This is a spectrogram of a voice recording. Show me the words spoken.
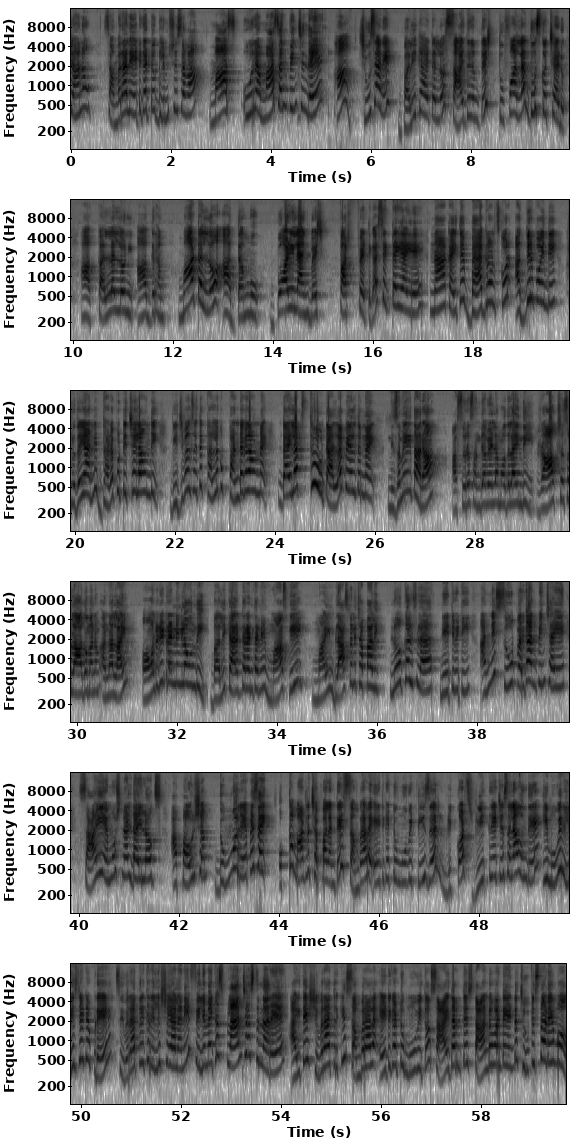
జాను సంబరాలు ఏటుగట్టు గ్లిమ్స్ చూసావా? మాస్ ఊర మాస్ అనిపించిందే. హా చూసానే బలి క్యారెక్టర్లో సాయిధరం తేజ్ తుఫాన్లా దూసుకొచ్చాడు. ఆ కళ్ళల్లోని ఆగ్రహం మాటల్లో ఆ దమ్ము బాడీ లాంగ్వేజ్ పర్ఫెక్ట్గా సెట్ అయ్యాయే. నాకైతే బ్యాక్గ్రౌండ్ స్కోర్ అద్దిరిపోయింది. హృదయాన్ని దడ పుట్టించేలా ఉంది. విజువల్స్ అయితే కళ్ళకు పండగలా ఉన్నాయి. డైలాగ్స్ తూటాల్లా పేలుతున్నాయి. నిజమే తారా. అసుర సంధ్యవేళ మొదలైంది. రాక్షసుల ఆగమనం అన్న లైన్ ఆల్రెడీ ట్రెండింగ్లో ఉంది. బలి క్యారెక్టర్ అంటేనే మాస్కి మైండ్ బ్లాస్ట్ అని చెప్పాలి. లోకల్ ఫ్లర్ నేటివిటీ అన్నీ సూపర్గా అనిపించాయి. సాయి ఎమోషనల్ డైలాగ్స్ ఆ పౌరుషం దుమ్ము రేపేశాయి. ఒక్క మాటలో చెప్పాలంటే Sambarala Yetigattu movie teaser records recreate చేసేలా ఉందే. ఈ మూవీ రిలీజ్ డేట్ ఎప్పుడే శివరాత్రికి రిలీజ్ చేయాలని ఫిల్మ్ మేకర్స్ ప్లాన్ చేస్తున్నారే. అయితే శివరాత్రికి సంబరాల ఏటిగట్టు మూవీతో సాయి ధరమ్ తేజ్ తాండవం అంటే ఏంటో చూపిస్తాడేమో.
